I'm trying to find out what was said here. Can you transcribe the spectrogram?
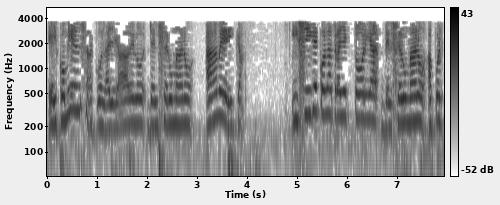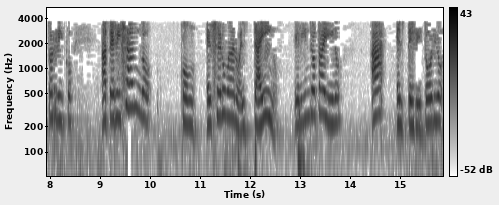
Él comienza con la llegada del ser humano a América y sigue con la trayectoria del ser humano a Puerto Rico, aterrizando con el ser humano, el taíno, el indio taíno, a el territorio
